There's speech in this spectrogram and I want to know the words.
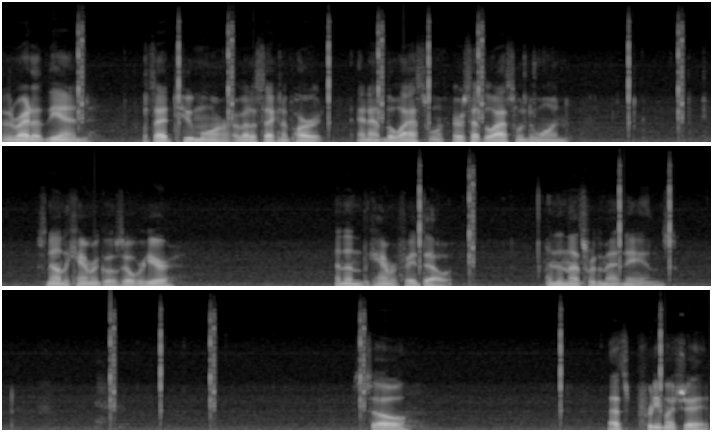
And right at the end, let's add two more about a second apart and add the last one, or set the last one to 1. So now the camera goes over here, and then the camera fades out. And then that's where the matinee ends. So, that's pretty much it.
